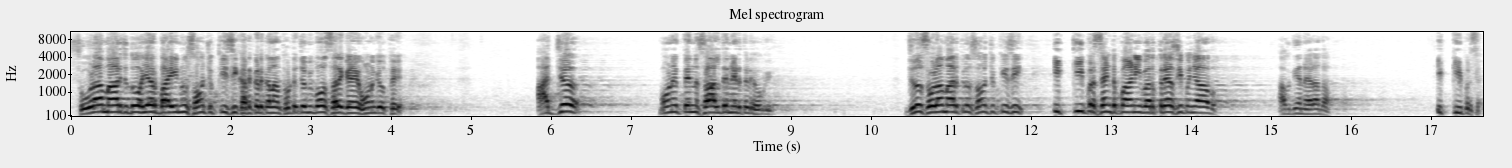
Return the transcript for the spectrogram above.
16 ਮਾਰਚ 2022 ਨੂੰ ਸੌ ਚੁੱਕੀ ਸੀ ਖਟਕੜ ਕਲਾਂ, ਤੁਹਾਡੇ ਚੋਂ ਵੀ ਬਹੁਤ ਸਾਰੇ ਗਏ ਹੋਣਗੇ ਉੱਥੇ। ਅੱਜ ਪੌਣੇ 3 ਸਾਲ ਦੇ ਨੇੜੇ ਤੇੜੇ ਹੋ ਗਏ। ਜਦੋਂ 16 ਮਾਰਚ ਨੂੰ ਸੌ ਚੁੱਕੀ ਸੀ 21% ਪਾਣੀ ਵਰਤ ਰਿਹਾ ਸੀ ਪੰਜਾਬ। ਆਪਦੀਆਂ ਨਹਿਰਾਂ ਦਾ। 21%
